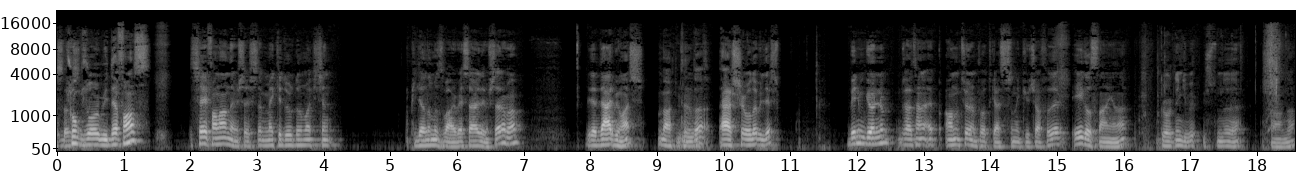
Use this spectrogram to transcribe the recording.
City. çok zor bir defans. Şey falan demişler işte Mac'i durdurmak için planımız var vesaire demişler ama bir de derbi maç baktığında her şey olabilir. Benim gönlüm zaten hep anlatıyorum podcast son 2-3 haftada Eagles'tan yana. Gördüğün gibi üstümde de şu anda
